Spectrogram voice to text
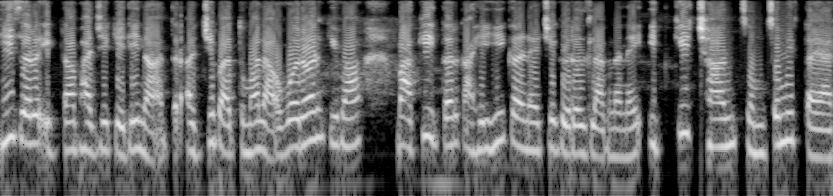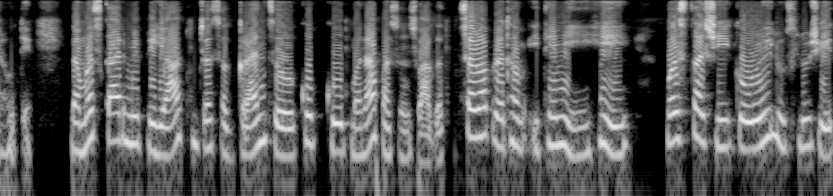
ही जर एकदा भाजी केली ना तर अजिबात तुम्हाला वरण किंवा बाकी इतर काहीही करण्याची गरज लागणार नाही. इतकी छान चमचमीत तयार होते. नमस्कार मी प्रिया. तुमच्या सगळ्यांचं खूप खूप मनापासून स्वागत. सर्वप्रथम इथे मी ही मस्त अशी कोवळी लुसलुशीत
